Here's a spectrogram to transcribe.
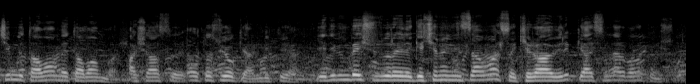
Şimdi tavan ve taban var. Aşağısı ortası yok yani bitti yani. 7500 lirayla geçinen insan varsa kira verip gelsinler bana konuşsunlar.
